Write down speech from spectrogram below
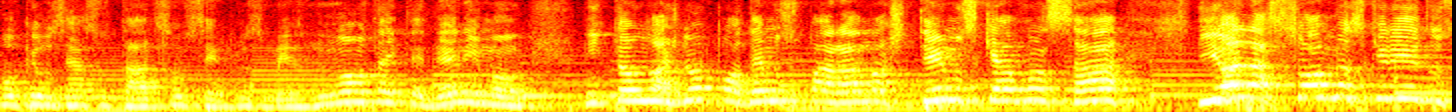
porque os resultados são sempre os mesmos. Não está entendendo, irmão? Então nós não podemos parar, nós temos que avançar. E olha só, meus queridos,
